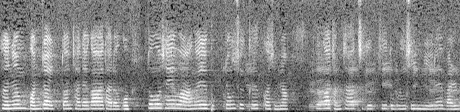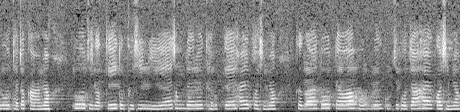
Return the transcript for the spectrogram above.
그는 먼저 있던 자들과 다르고 또 새 왕을 복종시킬 것이며 그가 장차 지극히 높으신 이를 말로 대적하며 또 지극히 높으신 이의 성들을 괴롭게 할 것이며 그가 또 때와 보름을 고치고자 할 것이며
